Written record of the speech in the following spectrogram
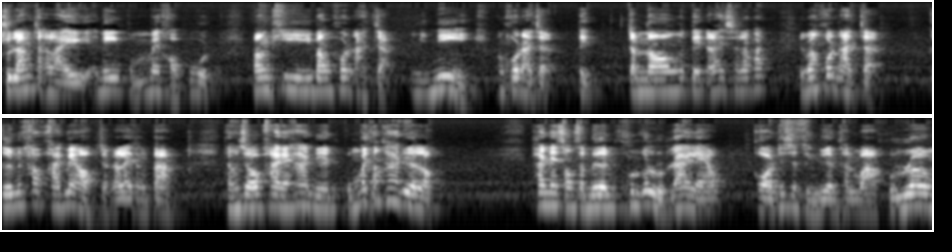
ชุดลังจากอะไรอันนี้ผมไม่ขอพูด บางทีบางคนอาจจะมีหนี้บางคนอาจจะติดจำนองติดอะไรสารพัดหรือบางคนอาจจะเกินไม่เข้าคายไม่ออกจากอะไรต่างๆ แต่ผมจะว่าภายในห้าเดือน ผมไม่ต้องห้าเดือนหรอก ภายในสองสาเดือนคุณก็หลุดได้แล้ว ก่อนที่จะถึงเดือนธันวาคุณเริ่ม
